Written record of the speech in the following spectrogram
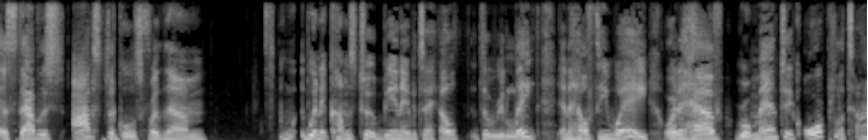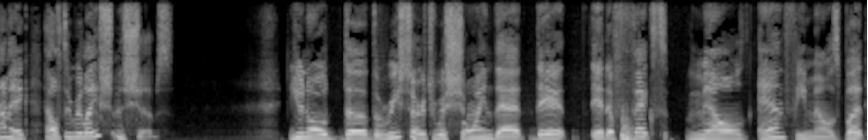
establish obstacles for them when it comes to being able to help to relate in a healthy way or to have romantic or platonic healthy relationships. You know the the research was showing that there it affects males and females but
